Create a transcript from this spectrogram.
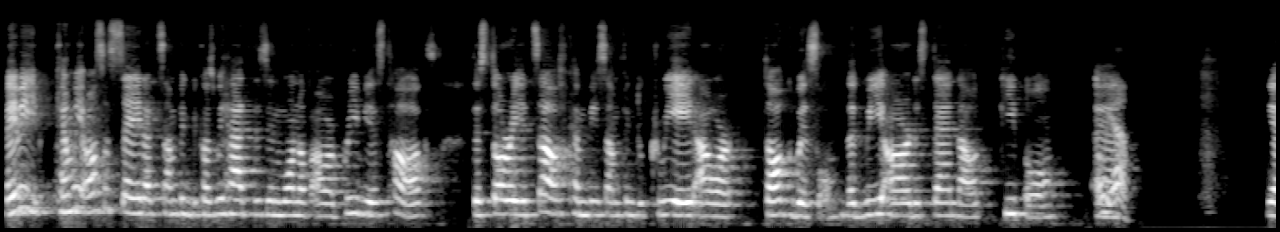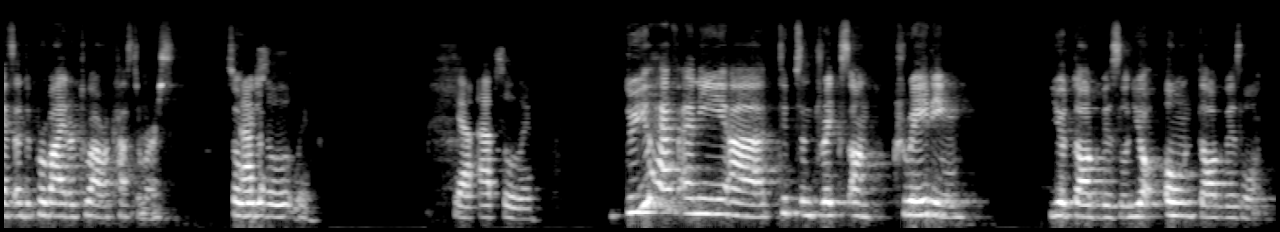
maybe can we also say that something because we had this in one of our previous talks, the story itself can be something to create our dog whistle that we are the standout people. Oh, yeah yes and the provider to our customers so absolutely Yeah, absolutely. Do you have any uh, tips and tricks on creating your dog whistle, your own dog whistle?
